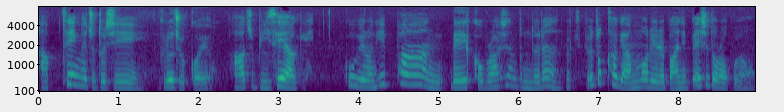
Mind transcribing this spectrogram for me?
앞트임 해주듯이 그려줄 거예요. 아주 미세하게. 꼭 이런 힙한 메이크업을 하시는 분들은 이렇게 뾰족하게 앞머리를 많이 빼시더라고요.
